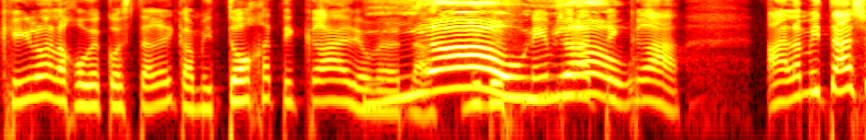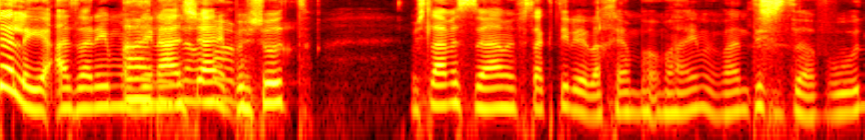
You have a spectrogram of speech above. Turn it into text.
כאילו אנחנו בקוסטה ריקה, מתוך התקרה, אני אומרת לך. יואו, מבפנים של יואו. התקרה. על המיטה שלי. אז אני מבינה לא שאני. פשוט... בשלב מסוים הפסקתי להילחם במים, הבנתי שזה אבוד.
